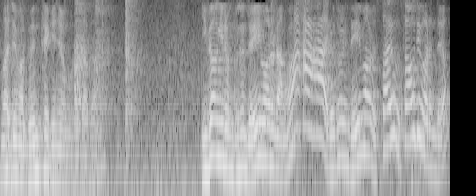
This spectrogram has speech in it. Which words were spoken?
마지막 은퇴 기념으로다가 이강인은 무슨 네이마르랑 와 이러더니 네이마르 사우, 사우디 가는데요?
